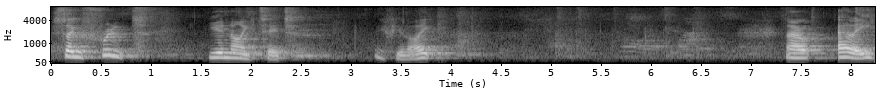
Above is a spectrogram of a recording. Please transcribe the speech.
So, fruit united, if you like. Now, Ellie,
